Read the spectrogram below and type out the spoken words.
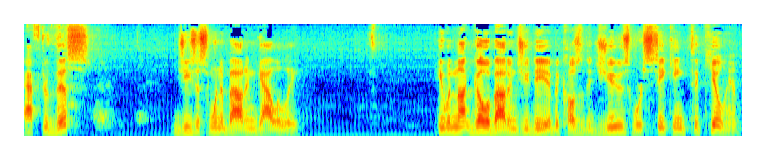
After this, Jesus went about in Galilee. He would not go about in Judea because the Jews were seeking to kill him.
